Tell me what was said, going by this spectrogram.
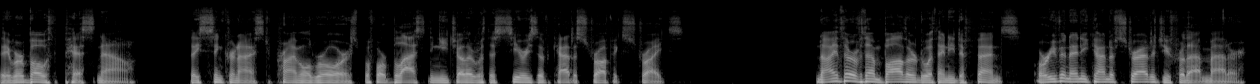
They were both pissed now. They synchronized primal roars before blasting each other with a series of catastrophic strikes. Neither of them bothered with any defense, or even any kind of strategy for that matter.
